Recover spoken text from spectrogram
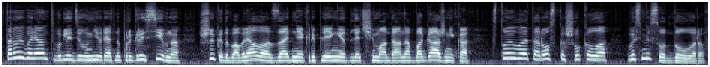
Второй вариант выглядел невероятно прогрессивно. Шика добавляла заднее крепление для чемодана багажника. Стоило это роскошь около 800 долларов.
